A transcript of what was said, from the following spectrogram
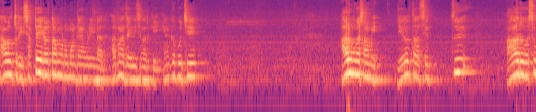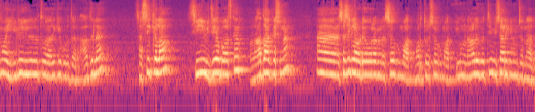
காவல்துறை சட்டையை கழட்டாமல் விட மாட்டேன் அப்படின்னாரு. அருணா ஜெகதீசன் இருக்கே எனக்கு போச்சு. ஆறுமுகசாமி ஜெயலலிதா செத்து ஆறு வருஷமாக இழு இழுத்து அறிக்கை கொடுத்தார். அதில் சசிகலா சி. விஜயபாஸ்கர் ராதாகிருஷ்ணன் சசிகலாவுடைய உறவினர் சிவகுமார் மருத்துவர் சிவகுமார் இவங்க நாலு பேர்த்தையும் விசாரிக்கணும்னு சொன்னார்.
